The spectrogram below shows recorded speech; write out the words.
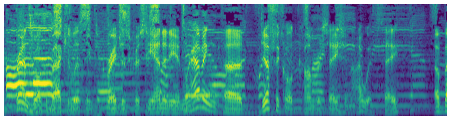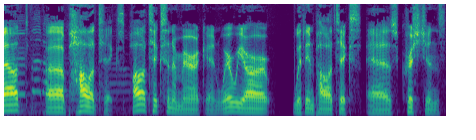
Friends, welcome back. You're listening to Courageous. Christianity, and we're having a difficult conversation, I would say, about uh, politics, politics in America, and where we are within politics as Christians.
